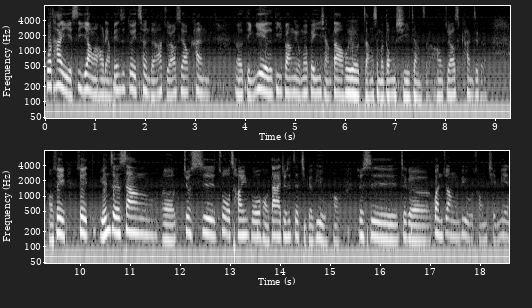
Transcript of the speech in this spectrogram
不过它也是一样，然后两边是对称的，它主要是要看呃顶叶的地方有没有被影响到，或有长什么东西这样子，然后主要是看这个。哦，所以所以原则上，呃，就是做超音波，吼，大概就是这几个 view，哦，就是这个冠状 view 从前面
